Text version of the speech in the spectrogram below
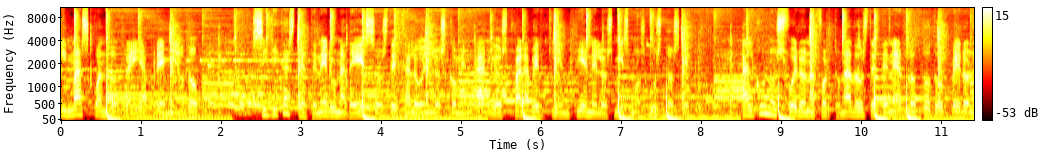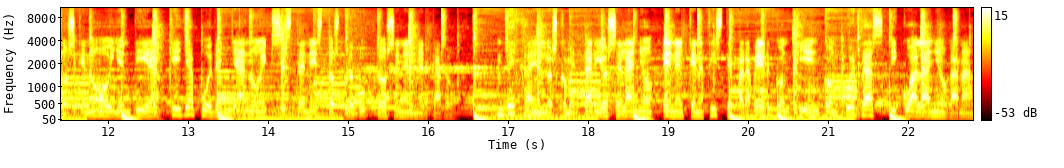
y más cuando traía premio doble. Si llegaste a tener una de esos déjalo en los comentarios para ver quién tiene los mismos gustos que tú. Algunos fueron afortunados de tenerlo todo pero los que no hoy en día que ya pueden ya no existen estos productos en el mercado. Deja en los comentarios el año en el que naciste para ver con quién concuerdas y cuál año gana.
